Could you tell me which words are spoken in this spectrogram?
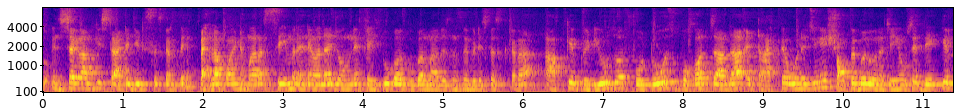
तो इंस्टाग्राम की स्ट्रैटेजी डिस्कस करते हैं। पहला पॉइंट हमारा सेम रहने वाला है जो हमने फेसबुक और गूगल माई बिज़नेस में भी डिस्कस करा। आपके वीडियोस और फ़ोटोज़ बहुत ज़्यादा अट्रैक्टिव होने चाहिए शॉपेबल होना चाहिए। उसे देख के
